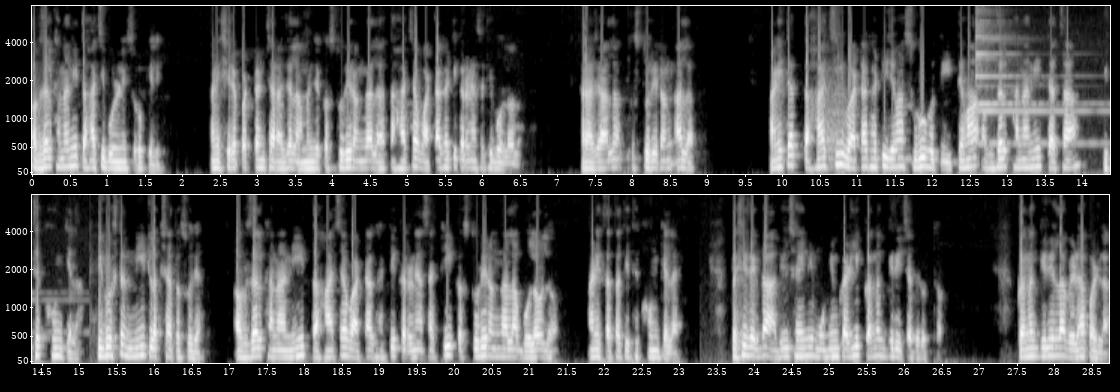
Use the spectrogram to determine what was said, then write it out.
अफजल खानाने तहाची बोलणी सुरू केली आणि शिरेपट्टणच्या राजाला म्हणजे कस्तुरी रंगाला तहाच्या वाटाघाटी करण्यासाठी बोलावलं. राजा आला कस्तुरी रंग आला आणि त्या तहाची वाटाघाटी जेव्हा सुरू होती तेव्हा अफजल खानाने त्याचा तिथे खून केला. ही गोष्ट नीट लक्षात असू द्या. अफजल खानाने तहाच्या वाटाघाटी करण्यासाठी कस्तुरी रंगाला बोलावलं आणि त्याचा तिथे खून केलाय. तशीच एकदा आदिलशाहीने मोहीम काढली कनकगिरीच्या विरुद्ध. कनकगिरीला वेढा पडला.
